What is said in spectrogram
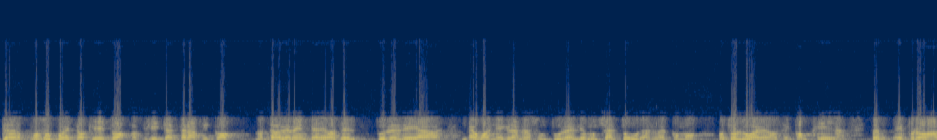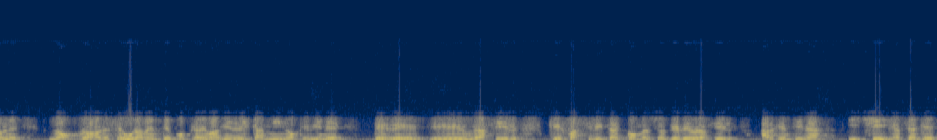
claro, por supuesto que esto facilita el tráfico notablemente. Además, el túnel de, Agua Negra no es un túnel de mucha altura, no es como otros lugares donde se congela. Es probable, no, probable, seguramente, porque además viene el camino que viene desde eh, Brasil, que facilita el comercio desde Brasil, Argentina y Chile. O sea que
